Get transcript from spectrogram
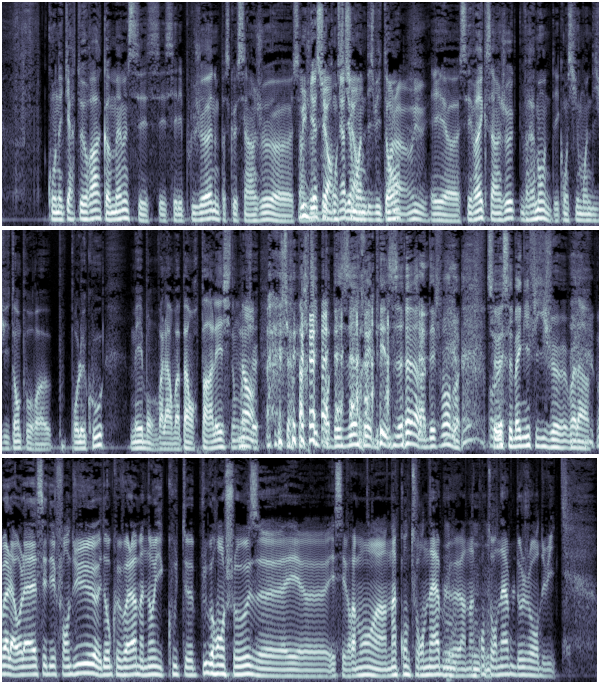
qu'on écartera quand même, c'est, les plus jeunes parce que c'est un jeu, euh, c'est oui, un bien jeu sûr, déconseillé bien sûr. moins de 18 ans. Voilà, oui, oui. Et euh, c'est vrai que c'est un jeu vraiment déconseillé moins de 18 ans pour, euh, pour le coup. Mais bon, voilà, on va pas en reparler, sinon moi, je, je suis reparti pour des heures et des heures à défendre ce, Ouais. ce magnifique jeu. Voilà. Voilà, on l'a assez défendu, donc euh, voilà, maintenant il coûte euh, plus grand chose et, euh, et c'est vraiment un incontournable, Mm, un mm, incontournable d'aujourd'hui.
